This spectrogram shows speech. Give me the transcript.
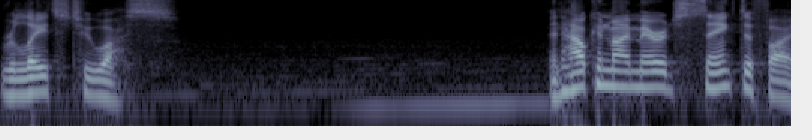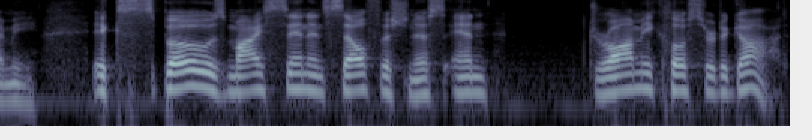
relates to us? And how can my marriage sanctify me, expose my sin and selfishness, and draw me closer to God?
